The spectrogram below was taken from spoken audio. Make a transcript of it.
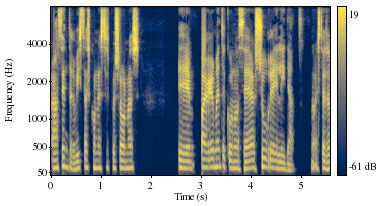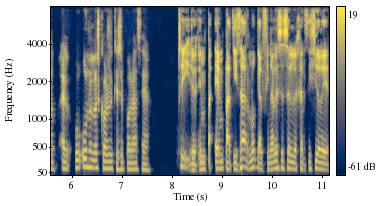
hace entrevistas con estas personas eh, para realmente conocer su realidad, ¿no? Esta es una de las cosas que se puede hacer. Sí, eh, empatizar, ¿no? Que al final ese es el ejercicio de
